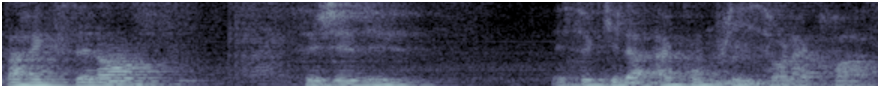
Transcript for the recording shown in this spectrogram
par excellence, c'est Jésus et ce qu'il a accompli sur la croix.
